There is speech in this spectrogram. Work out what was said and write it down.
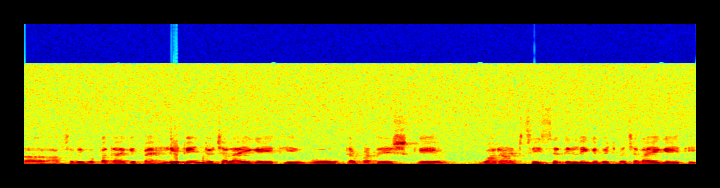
आप सभी को पता है कि पहली ट्रेन जो चलाई गई थी, वो उत्तर प्रदेश के वाराणसी से दिल्ली के बीच में चलाई गई थी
